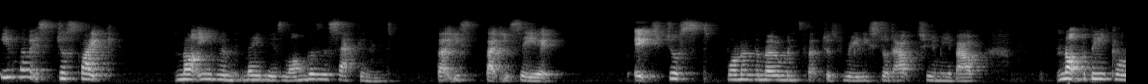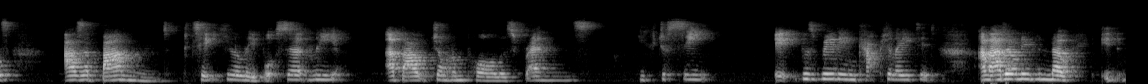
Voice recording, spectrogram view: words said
even though it's just like not even maybe as long as a second that you that you see it it's just one of the moments that just really stood out to me about not the Beatles as a band particularly, but certainly about John and Paul as friends. You could just see it was really encapsulated, and I don't even know. It,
